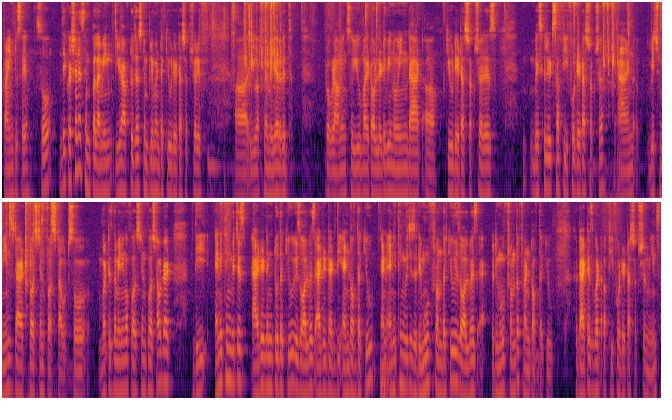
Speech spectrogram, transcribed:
trying to say. So the question is simple. I mean, you have to just implement a queue data structure if uh, you are familiar with programming. So you might already be knowing that uh, queue data structure is basically it's a FIFO data structure and which means that first in first out. So what is the meaning of first in first out that the anything which is added into the queue is always added at the end of the queue and anything which is removed from the queue is always uh, removed from the front of the queue. So that is what a FIFO data structure means.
